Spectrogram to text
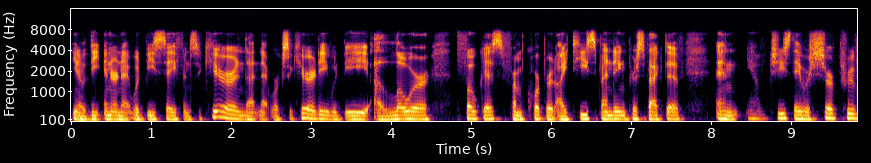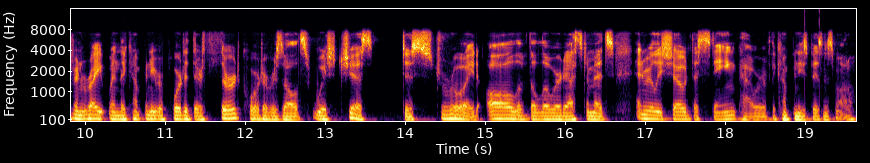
you know the internet would be safe and secure and that network security would be a lower focus from corporate IT spending perspective. And you know, geez, they were sure proven right when the company reported their third quarter results, which just destroyed all of the lowered estimates and really showed the staying power of the company's business model.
